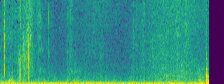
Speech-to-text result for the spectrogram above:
next.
